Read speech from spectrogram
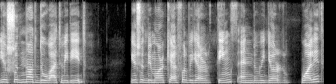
you should not do what we did. You should be more careful with your things and with your wallet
